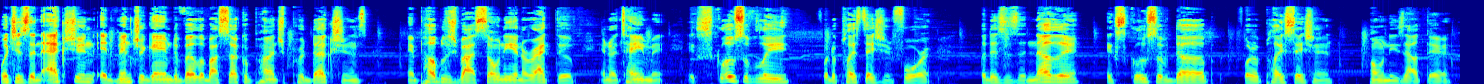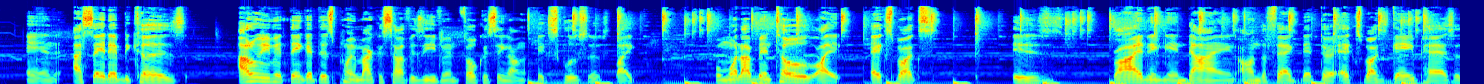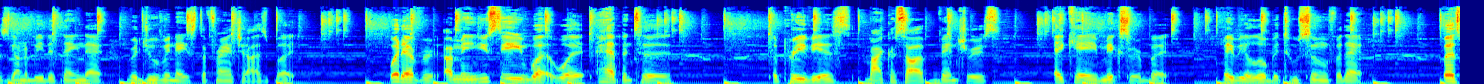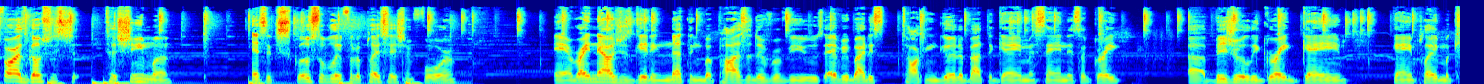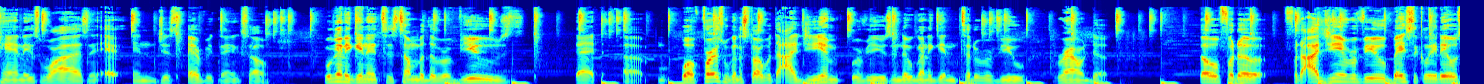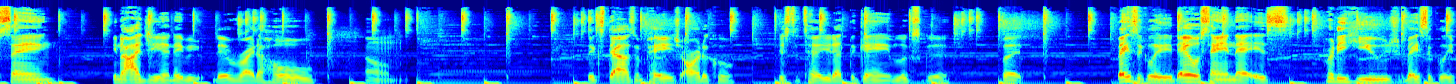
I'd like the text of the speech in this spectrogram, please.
which is an action adventure game developed by Sucker Punch Productions and published by Sony Interactive Entertainment exclusively for the PlayStation 4. So this is another exclusive dub for the PlayStation ponies out there. And I say that because I don't even think at this point Microsoft is even focusing on exclusives. Like from what I've been told, like Xbox is riding and dying on the fact that their Xbox Game Pass is going to be the thing that rejuvenates the franchise. But whatever. I mean, you see what what happened to the previous Microsoft ventures, aka Mixer, but maybe a little bit too soon for that. But as far as Ghost of Tsushima, it's exclusively for the PlayStation 4. And right now it's just getting nothing but positive reviews. Everybody's talking good about the game and saying it's a great, uh, visually great game, gameplay mechanics wise, and, and just everything. So we're gonna get into some of the reviews that. Uh, well, first we're gonna start with the IGN reviews, and then we're gonna get into the review roundup. So for the for the IGN review, basically they were saying, you know, IGN they be, they write a whole um 6,000 page article just to tell you that the game looks good. But basically, they were saying that it's pretty huge, basically.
